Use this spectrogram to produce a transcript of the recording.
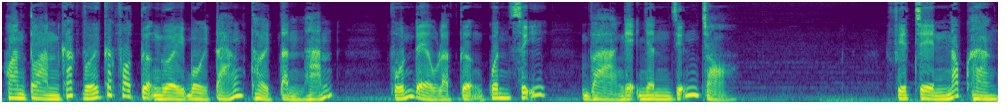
hoàn toàn khác với các pho tượng người bồi táng thời Tần Hán, vốn đều là tượng quân sĩ và nghệ nhân diễn trò. Phía trên nóc hang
